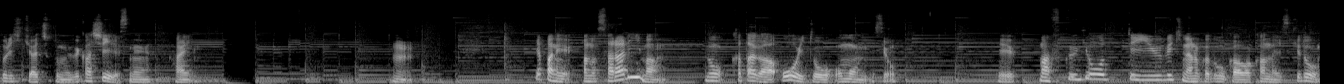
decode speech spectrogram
取引はちょっと難しいですね。はい。うん。やっぱね、あの、サラリーマンの方が多いと思うんですよ。で、まあ、副業って言うべきなのかどうかはわかんないですけど、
